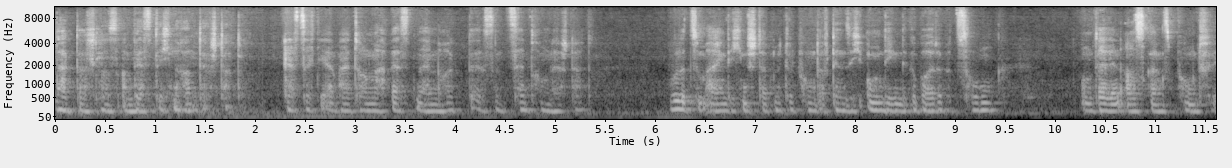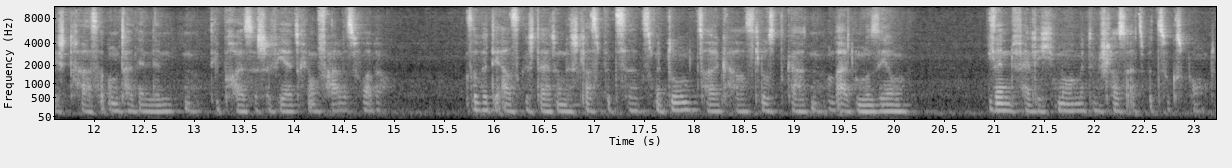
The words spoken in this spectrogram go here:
lag das Schloss am westlichen Rand der Stadt. Erst durch die Erweiterung nach Westen hin rückte es ins Zentrum der Stadt wurde zum eigentlichen Stadtmittelpunkt, auf den sich umliegende Gebäude bezogen und der den Ausgangspunkt für die Straße unter den Linden, die preußische Via Triumphalis wurde. So wird die Ausgestaltung des Schlossbezirks mit Dom, Zeughaus, Lustgarten und altem Museum sinnfällig nur mit dem Schloss als Bezugspunkt.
